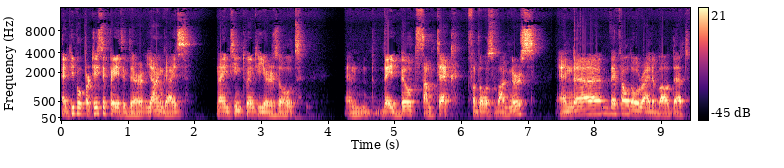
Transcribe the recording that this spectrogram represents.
and people participated there, young guys, 19, 20 years old, and they built some tech for those Wagners, and uh, they felt all right about that.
